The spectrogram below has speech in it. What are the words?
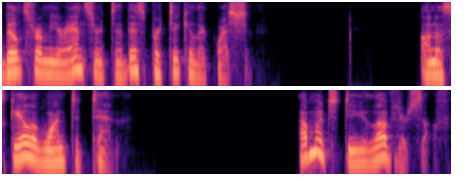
builds from your answer to this particular question. On a scale of 1 to 10, how much do you love yourself?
